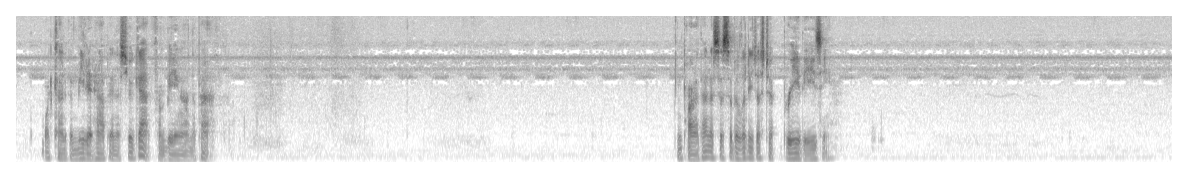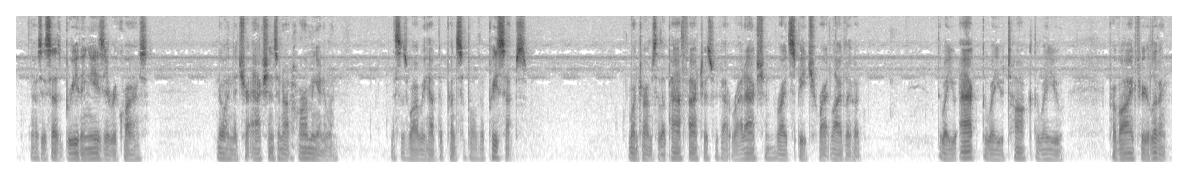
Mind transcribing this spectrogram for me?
what kind of immediate happiness you get from being on the path. And part of that is this ability just to breathe easy. As he says, breathing easy requires knowing that your actions are not harming anyone. This is why we have the principle of the precepts. in terms of the path factors, we've got right action, right speech, right livelihood. The way you act, the way you talk, the way you provide for your living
